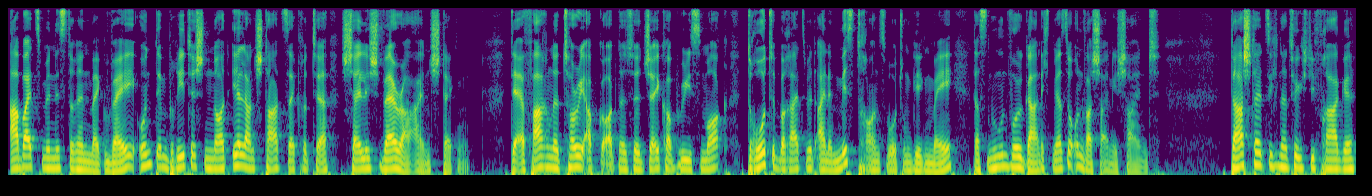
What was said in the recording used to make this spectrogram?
Arbeitsministerin McVey und dem britischen Nordirland-Staatssekretär Shailesh Vera einstecken. Der erfahrene Tory-Abgeordnete Jacob Rees-Mogg drohte bereits mit einem Misstrauensvotum gegen May, das nun wohl gar nicht mehr so unwahrscheinlich scheint. Da stellt sich natürlich die Frage,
